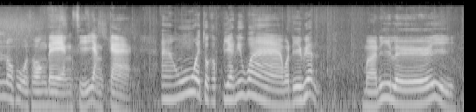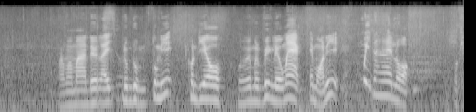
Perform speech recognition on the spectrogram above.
น โอ้โห ทองแดง สีอย่างกากอ้าวไอตัวกระเปียกนี่ว่าหวัสดีเพื่อน มานี่เลย มามามาเดินอะไรดุมๆ ตรงนี้คนเดียว เฮ้ย มันวิ่งเร็วมาก ไอหมอนี่ไม่ได้หรอก โอเค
